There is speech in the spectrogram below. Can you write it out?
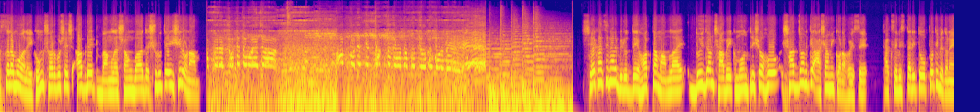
আসসালামু আলাইকুম। সর্বশেষ আপডেট বাংলা সংবাদ শুরুতেই শিরোনাম। আপনারা সচেতন হয়ে যান। আপনাদেরকে ছাত্র জনতা প্রতিহত করবে। শেখ হাসিনার বিরুদ্ধে হত্যা মামলায় দুইজন সাবেক মন্ত্রী সহ সাতজনকে আসামি করা হয়েছে। থাকছে বিস্তারিত প্রতিবেদনে।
